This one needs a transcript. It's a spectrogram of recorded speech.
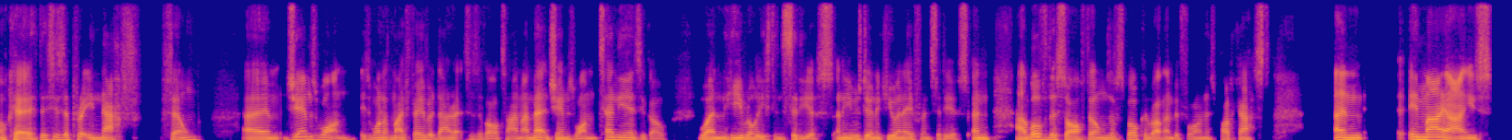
okay, this is a pretty naff film. Um, James Wan is one of my favorite directors of all time. I met James Wan 10 years ago when he released Insidious and he was doing a Q&A for Insidious. And I love the Saw films. I've spoken about them before on this podcast. And in my eyes,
